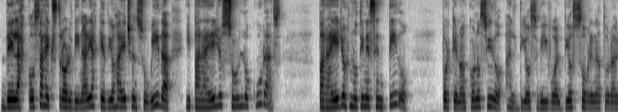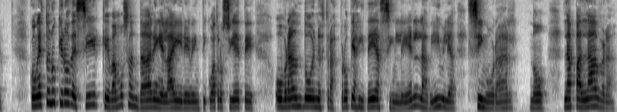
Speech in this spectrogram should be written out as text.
de las cosas extraordinarias que Dios ha hecho en su vida y para ellos son locuras para ellos no tiene sentido porque no han conocido al Dios vivo, al Dios sobrenatural. Con esto no quiero decir que vamos a andar en el aire 24/7 obrando en nuestras propias ideas sin leer la Biblia, sin orar. No, la palabra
